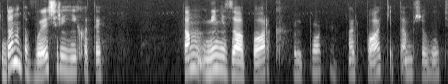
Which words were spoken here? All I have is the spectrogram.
Туди треба ввечері їхати. Там міні-зоопарк, Альпаки. альпаки там живуть.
